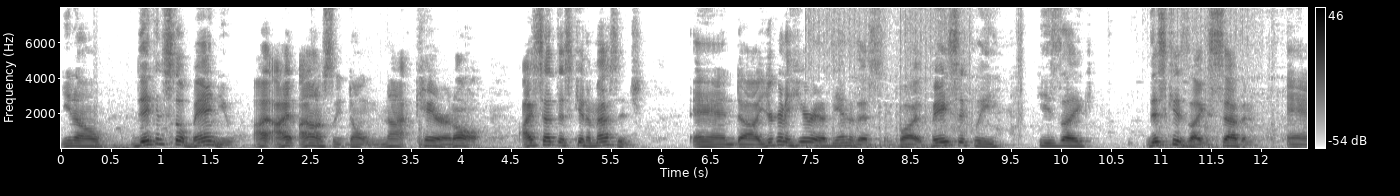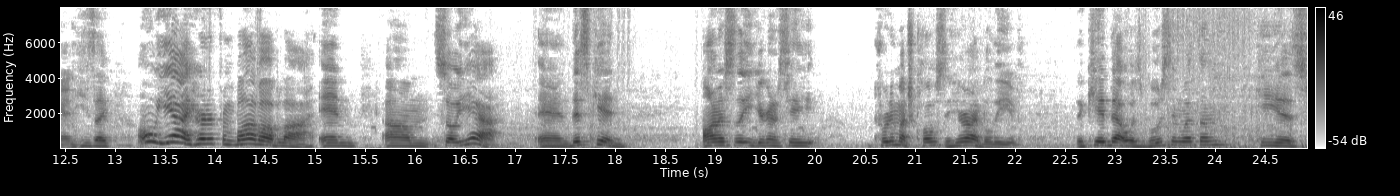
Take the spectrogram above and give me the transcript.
You know, they can still ban you. I, I, I honestly don't not care at all. I sent this kid a message, and uh, you're gonna hear it at the end of this. But basically, he's like, this kid's like seven, and he's like, oh yeah, I heard it from blah blah blah, and um, so yeah, and this kid, honestly, you're gonna see pretty much close to here, I believe. The kid that was boosting with him, he is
